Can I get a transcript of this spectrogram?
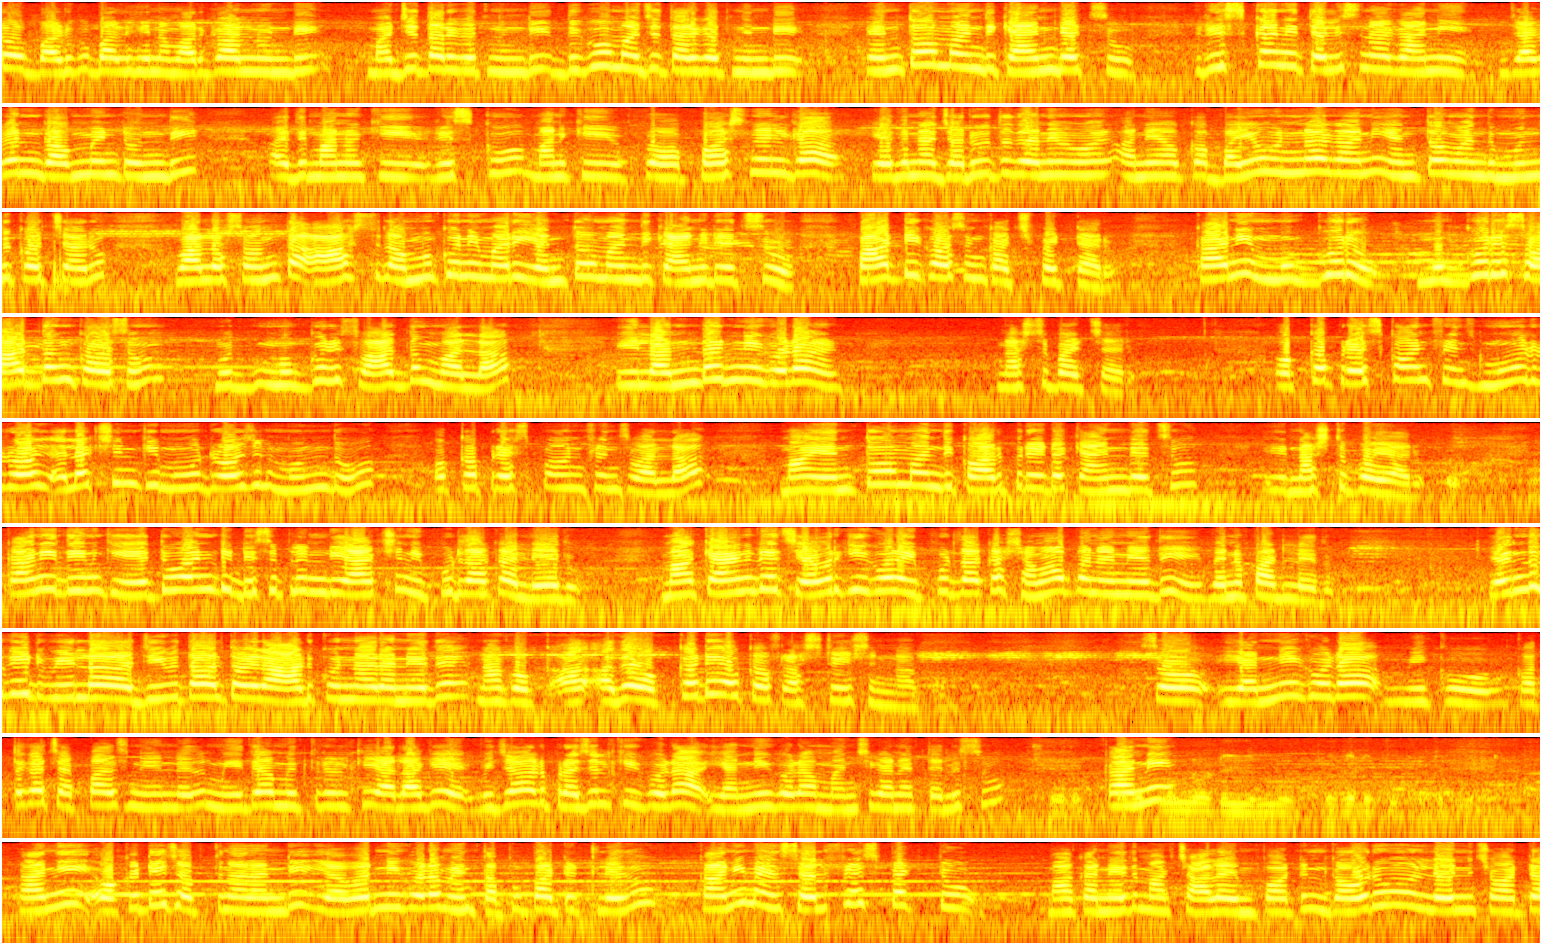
లో బడుగు బలహీన వర్గాల నుండి మధ్యతరగతి నుండి దిగువ మధ్య తరగతి నుండి ఎంతోమంది క్యాండిడేట్స్ రిస్క్ అని తెలిసినా కానీ జగన్ గవర్నమెంట్ ఉంది. అది మనకి రిస్క్ మనకి పర్సనల్గా ఏదైనా జరుగుతుందనే అనే ఒక భయం ఉన్నా కానీ ఎంతోమంది ముందుకొచ్చారు. వాళ్ళ సొంత ఆస్తులు అమ్ముకుని మరి ఎంతోమంది క్యాండిడేట్స్ పార్టీ కోసం ఖర్చు పెట్టారు. కానీ ముగ్గురు ముగ్గురు స్వార్థం కోసం ముగ్గురు స్వార్థం వల్ల వీళ్ళందరినీ కూడా నష్టపరిచారు. ఒక్క ప్రెస్ కాన్ఫరెన్స్ మూడు రోజు ఎలక్షన్కి మూడు రోజుల ముందు ఒక్క ప్రెస్ కాన్ఫరెన్స్ వల్ల మా ఎంతోమంది కార్పొరేటర్ క్యాండిడేట్స్ నష్టపోయారు. కానీ దీనికి ఎటువంటి డిసిప్లిన్ రియాక్షన్ ఇప్పుడు దాకా లేదు. మా క్యాండిడేట్స్ ఎవరికి కూడా ఇప్పుడు దాకా క్షమాపణ అనేది వినపడలేదు. ఎందుకు వీళ్ళ జీవితాలతో ఇలా ఆడుకున్నారనేదే నాకు అదే ఒక్కటే ఒక ఫ్రస్ట్రేషన్ నాకు. సో ఇవన్నీ కూడా మీకు కొత్తగా చెప్పాల్సిన ఏం లేదు. మీడియా మిత్రులకి అలాగే విజయవాడ ప్రజలకి కూడా ఇవన్నీ కూడా మంచిగానే తెలుసు. కానీ కానీ ఒకటే చెప్తున్నానండి ఎవరిని కూడా మేము తప్పు పట్టట్లేదు. కానీ మేము సెల్ఫ్ రెస్పెక్ట్ మాకు అనేది మాకు చాలా ఇంపార్టెంట్ గౌరవం లేని చోట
